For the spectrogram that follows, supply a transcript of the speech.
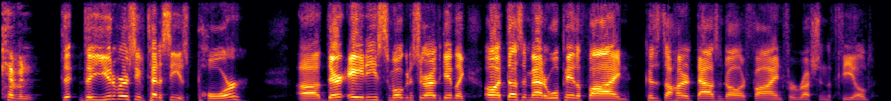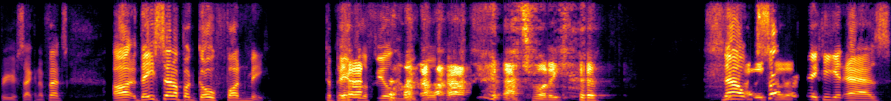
Kevin, the, the University of Tennessee is poor. Uh, they're AD smoking a cigar at the game, like, oh, it doesn't matter. We'll pay the fine because it's a hundred thousand dollar fine for rushing the field for your second offense. Uh, they set up a GoFundMe to pay for the field. That's funny. now, some are taking it as,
